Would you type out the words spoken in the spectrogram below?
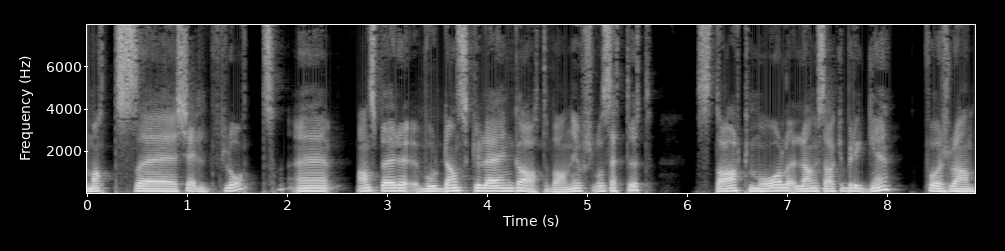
Mats eh, Kjeldflåt. Eh, han spør hvordan skulle en gatebane i Oslo sett ut? Start mål langs Aker Brygge, foreslo han.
